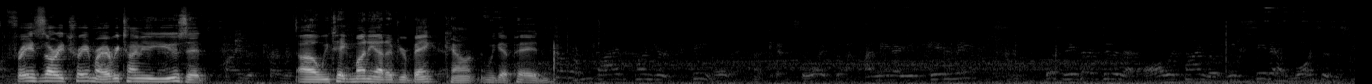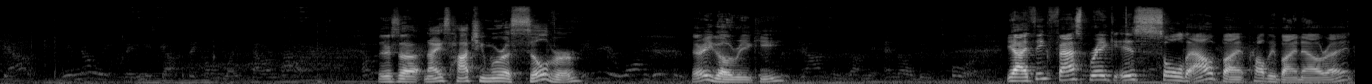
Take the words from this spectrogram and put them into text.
The phrase is already trademarked. Every time you use it, uh, we take money out of your bank account and we get paid. There's a nice Hachimura silver. There you go, Riki. Yeah, I think Fast Break is sold out by probably by now, right?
